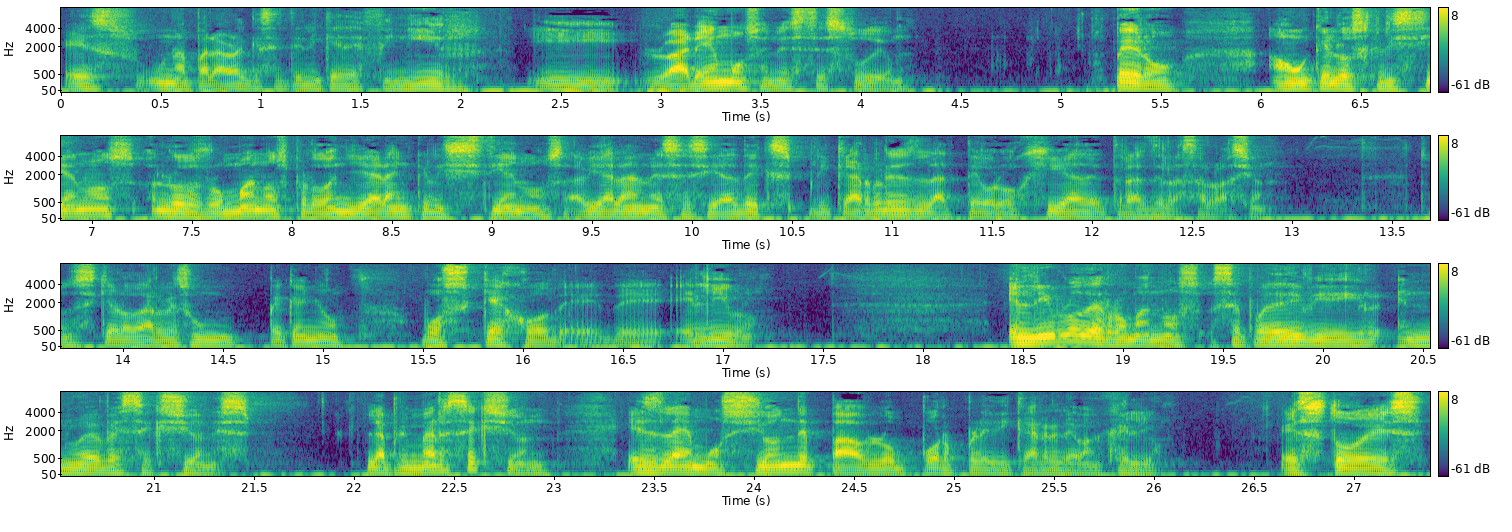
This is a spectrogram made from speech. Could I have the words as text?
es una palabra que se tiene que definir y lo haremos en este estudio. Pero aunque los cristianos, los romanos, perdón, ya eran cristianos, había la necesidad de explicarles la teología detrás de la salvación. Entonces quiero darles un pequeño bosquejo del de, libro. El libro de Romanos se puede dividir en nueve secciones. La primera sección es la emoción de Pablo por predicar el Evangelio. Esto es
